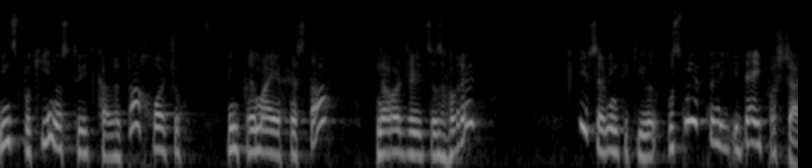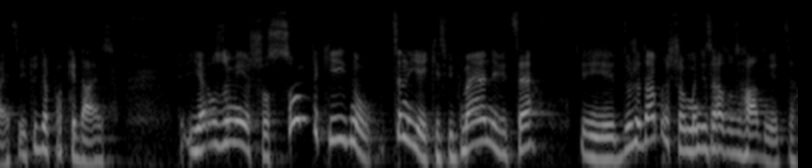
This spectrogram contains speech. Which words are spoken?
Він спокійно стоїть, каже, та хочу. Він приймає Христа, народжується згори, і все, він такий усміхнений, іде і прощається. І тут я прокидаюся. Я розумію, що сон такий, ну, це не є якийсь від мене, від це. І дуже добре, що мені зразу згадується.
